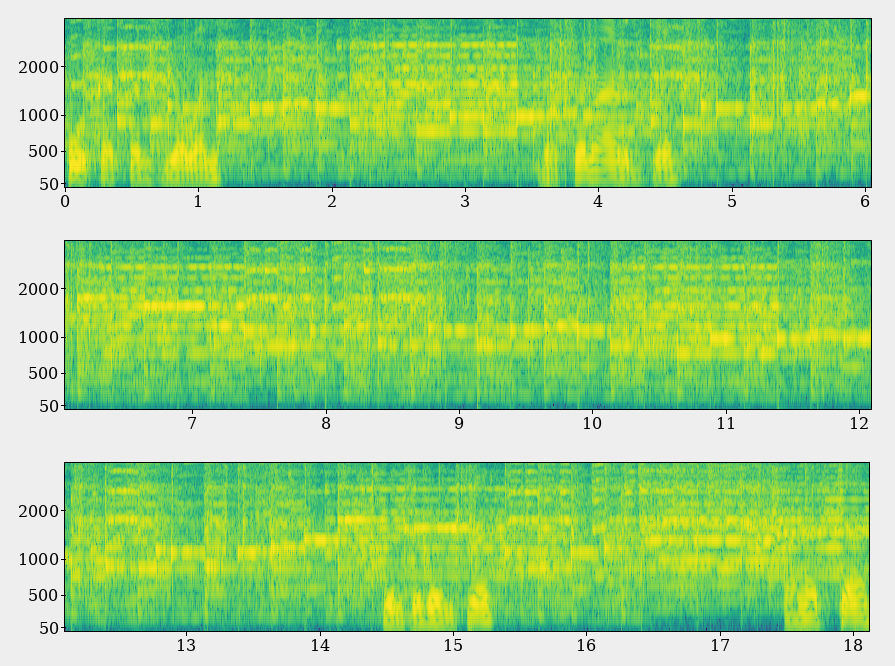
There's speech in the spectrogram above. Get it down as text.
skórkę, co wziąłem. Proszę bardzo. Dobrze, dobrze. Ale te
